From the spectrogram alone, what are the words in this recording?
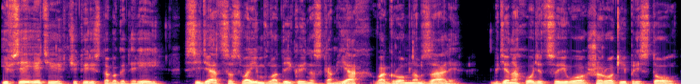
И все эти 400 богатырей сидят со своим владыкой на скамьях в огромном зале, где находится его широкий престол,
